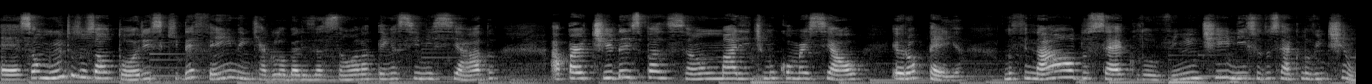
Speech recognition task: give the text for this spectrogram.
é, são muitos os autores que defendem que a globalização ela tenha se iniciado a partir da expansão marítimo-comercial europeia, no final do século XX e início do século XXI,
